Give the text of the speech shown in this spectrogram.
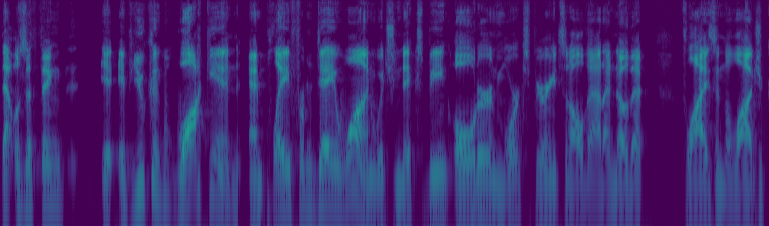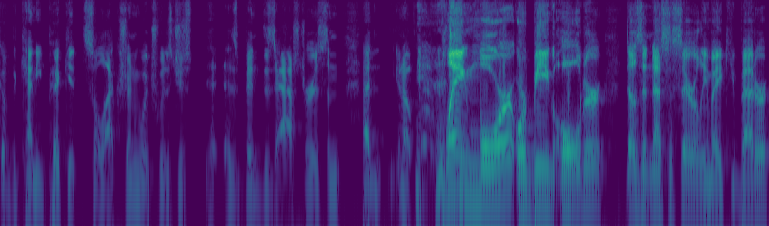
that was a thing. If you can walk in and play from day one, which Nix being older and more experienced and all that, I know that flies in the logic of the Kenny Pickett selection, which was just has been disastrous and had you know playing more or being older doesn't necessarily make you better.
